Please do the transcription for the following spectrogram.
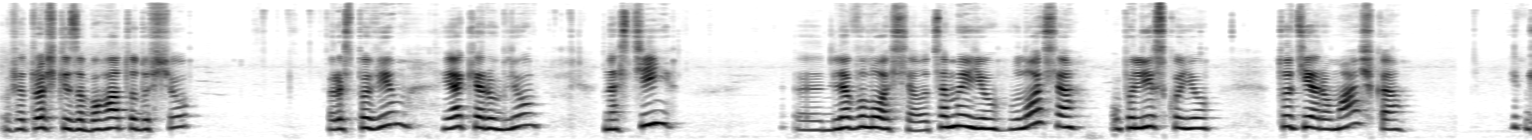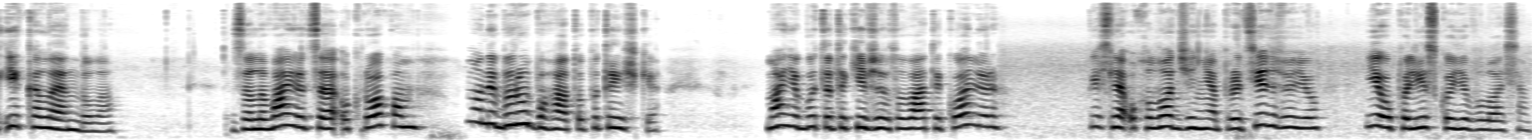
вже трошки забагато дощу. Розповім, як я роблю настій е, для волосся. Оце мию волосся ополіскою. Тут є ромашка і, календула. Заливаю це окропом, ну не беру багато, потрішки. Має бути такий жовтуватий колір. Після охолодження проціджую і ополіскую волосся.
